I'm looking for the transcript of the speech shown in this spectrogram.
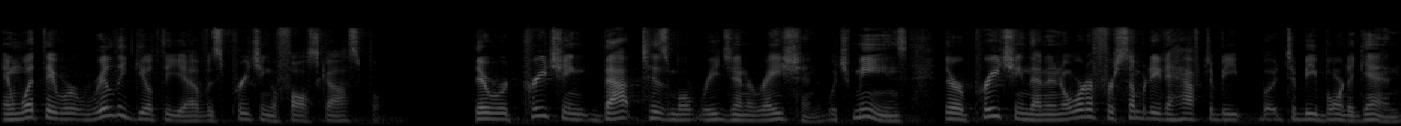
and what they were really guilty of is preaching a false gospel. They were preaching baptismal regeneration, which means they were preaching that in order for somebody to have to be, to be born again,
